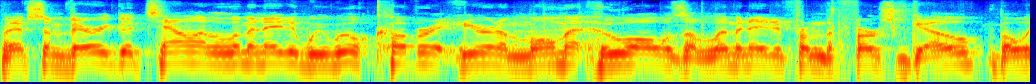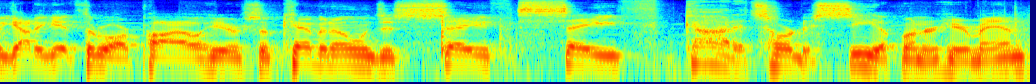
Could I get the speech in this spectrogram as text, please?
We have some very good talent eliminated. We will cover it here in a moment, who all was eliminated from the first go, but we got to get through our pile here. So Kevin Owens is safe, safe. God, it's hard to see up under here, man.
